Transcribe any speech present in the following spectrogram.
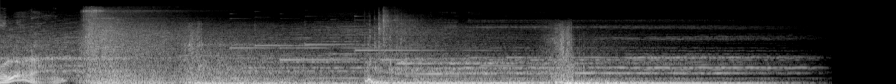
ভুলো না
